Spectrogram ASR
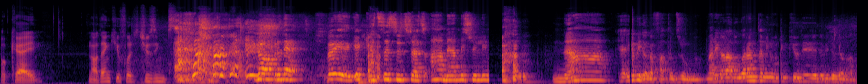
Ok? No, thank you for choosing No, frate, poi che cazzo è successo? Ah, me l'ha messo illimitato. No, hai capito che ha fatto Zoom? Mi ha regalato 40 minuti in più di videochiamata.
